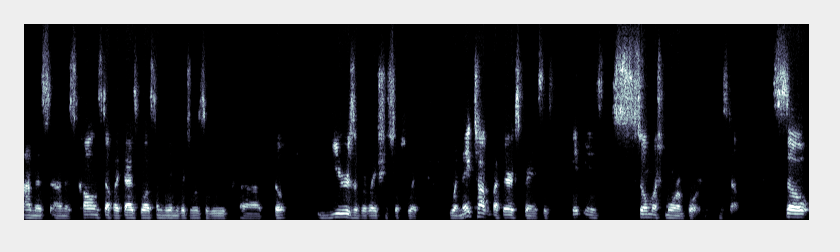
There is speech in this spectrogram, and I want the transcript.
on this on this call and stuff like that, as well as some of the individuals that we've uh, built years of relationships with. When they talk about their experiences, it is so much more important and stuff. So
